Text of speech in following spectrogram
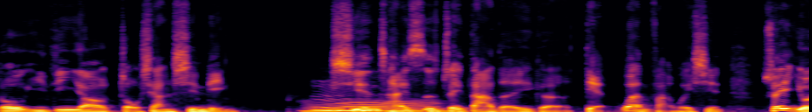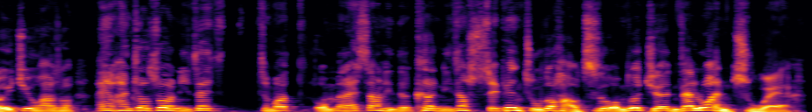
都一定要走向心灵，心才是最大的一个点，万法唯心。所以有一句话说：“哎呀，韩教授，你在怎么？我们来上你的课，你这样随便煮都好吃，我们都觉得你在乱煮哎。”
